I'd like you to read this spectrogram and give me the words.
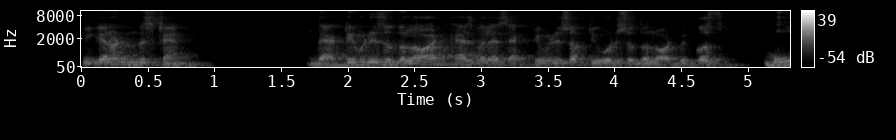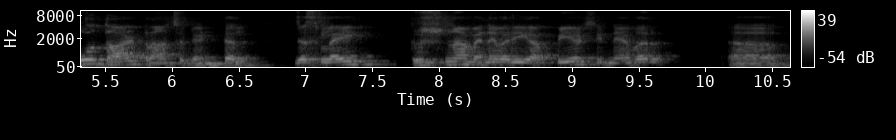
We cannot understand the activities of the Lord as well as activities of devotees of the Lord because both are transcendental. Just like Krishna, whenever he appears, he never uh,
